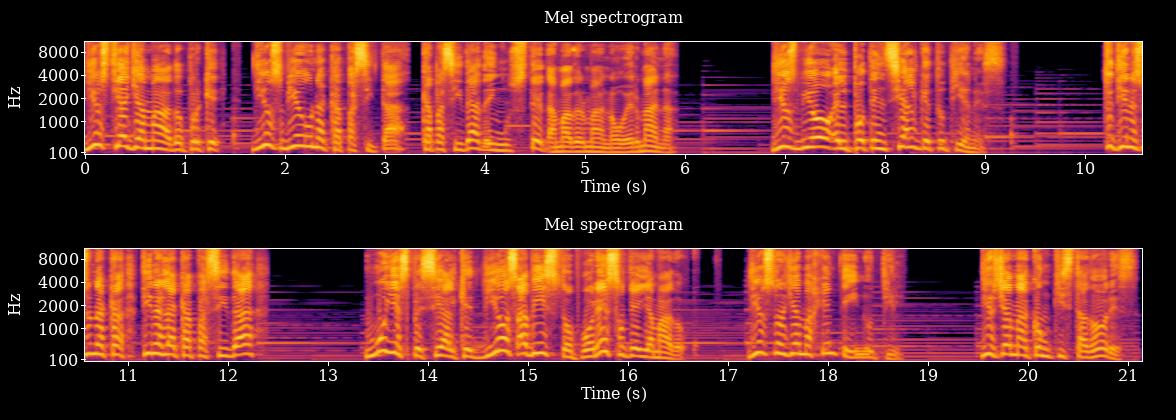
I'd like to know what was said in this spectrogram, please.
Dios te ha llamado porque Dios vio una capacidad, capacidad en usted, amado hermano o hermana. Dios vio el potencial que tú tienes. Tienes, una, tienes la capacidad muy especial que Dios ha visto, por eso te ha llamado. Dios no llama gente inútil. Dios llama a conquistadores.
